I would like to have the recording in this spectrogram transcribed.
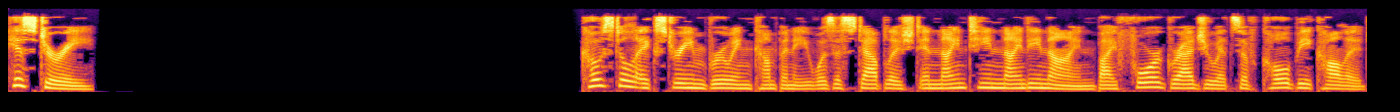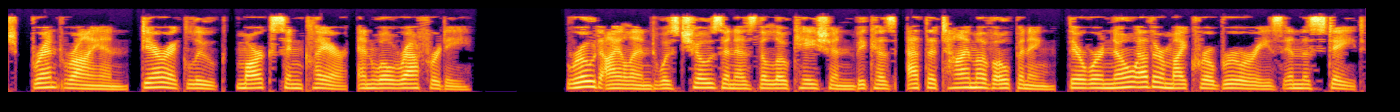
History Coastal Extreme Brewing Company was established in 1999 by four graduates of Colby College, Brent Ryan, Derek Luke, Mark Sinclair, and Will Rafferty. Rhode Island was chosen as the location because, at the time of opening, there were no other microbreweries in the state.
